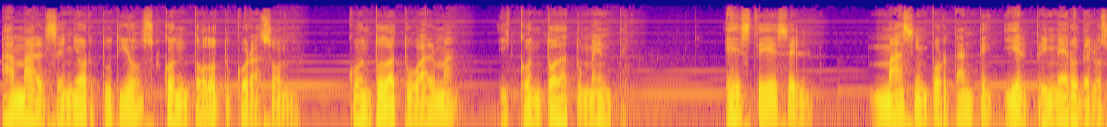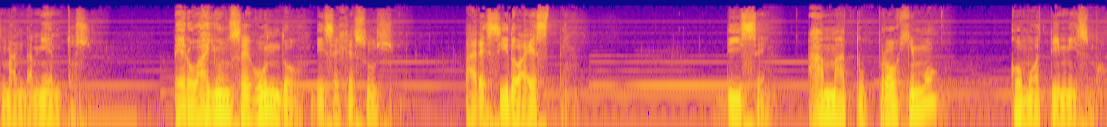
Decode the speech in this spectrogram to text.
Ama al Señor tu Dios con todo tu corazón, con toda tu alma y con toda tu mente. Este es el más importante y el primero de los mandamientos. Pero hay un segundo, dice Jesús, parecido a este. Dice, ama a tu prójimo como a ti mismo.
